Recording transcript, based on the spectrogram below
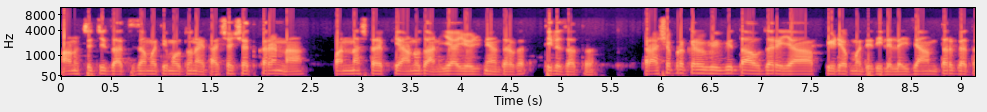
अनुसूचित जाती जमातीमधून आहेत अशा शेतकऱ्यांना पन्नास टक्के अनुदान या योजनेअंतर्गत दिलं जातं. तर अशा प्रकारे विविध अवजारे या पी डी एफमध्ये दिलेले आहे ज्या अंतर्गत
